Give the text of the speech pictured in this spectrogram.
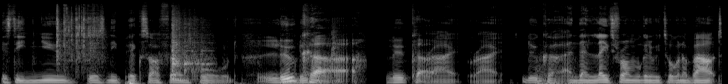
is the new Disney Pixar film called Luca. Luca. Right, right, Luca. And then later on, we're going to be talking about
